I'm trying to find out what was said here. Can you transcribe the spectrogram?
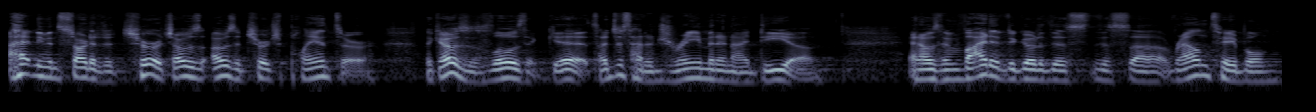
I hadn't even started a church. I was, I was a church planter. Like, I was as low as it gets. I just had a dream and an idea and I was invited to go to this, this uh, round table,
